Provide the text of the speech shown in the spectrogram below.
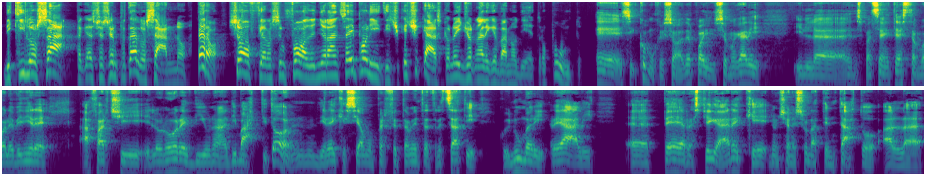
di chi lo sa, perché se sempre te lo sanno, però soffiano sul fuoco dell'ignoranza dei politici che ci cascano i giornali che vanno dietro, punto. Eh, sì, comunque insomma, poi se magari il eh, Spaziani Testa vuole venire a farci l'onore di un dibattito. Direi che siamo perfettamente attrezzati con i numeri reali eh, per spiegare che non c'è nessun attentato al,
